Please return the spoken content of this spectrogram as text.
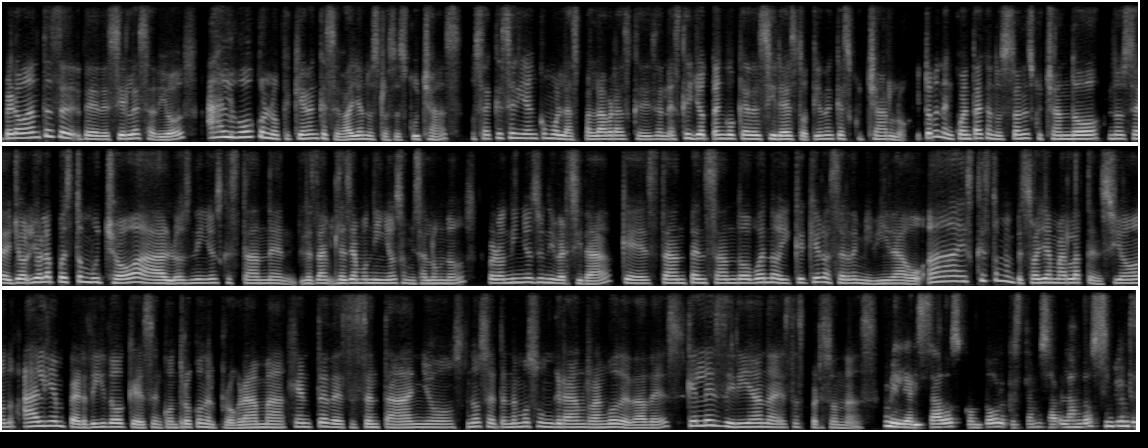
pero antes de, de, decirles adiós, algo con lo que quieran que se vayan nuestros escuchas, o sea, que serían como las palabras que dicen, es que yo tengo que decir esto, tienen que escucharlo. Y tomen en cuenta que nos están escuchando, no sé, yo, yo le apuesto mucho a los niños que están en, les, les llamo niños a mis alumnos, pero niños de universidad que están pensando, bueno, ¿y qué quiero hacer de mi vida? O, ah, es que esto me empezó a llamar la atención, alguien perdido que se encontró con el programa, gente de 60 años, no sé, tenemos un gran rango de edades. ¿Qué les dirían a estas personas? Familiarizados con todo lo que estamos hablando, simplemente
